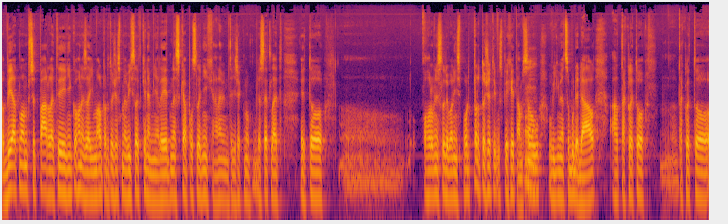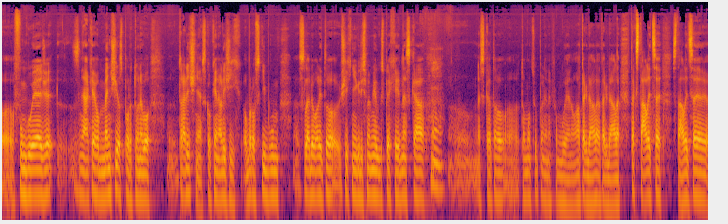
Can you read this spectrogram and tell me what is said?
Eh, biatlon před pár lety nikoho nezajímal, protože jsme výsledky neměli. Dneska posledních, já nevím, teď řeknu 10 let, je to eh, ohromně sledovaný sport, protože ty úspěchy tam jsou, mm. uvidíme, co bude dál a takhle to, takhle to funguje, že z nějakého menšího sportu nebo tradičně skoky na lyžích, obrovský boom, sledovali to všichni, když jsme měli úspěchy, dneska, mm. dneska to, to moc úplně nefunguje no, a tak dále a tak dále. Tak stálice, stálice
